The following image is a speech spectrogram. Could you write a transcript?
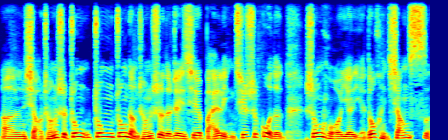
嗯，小城市、中中中等城市的这些白领，其实过的生活也也都很相似，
